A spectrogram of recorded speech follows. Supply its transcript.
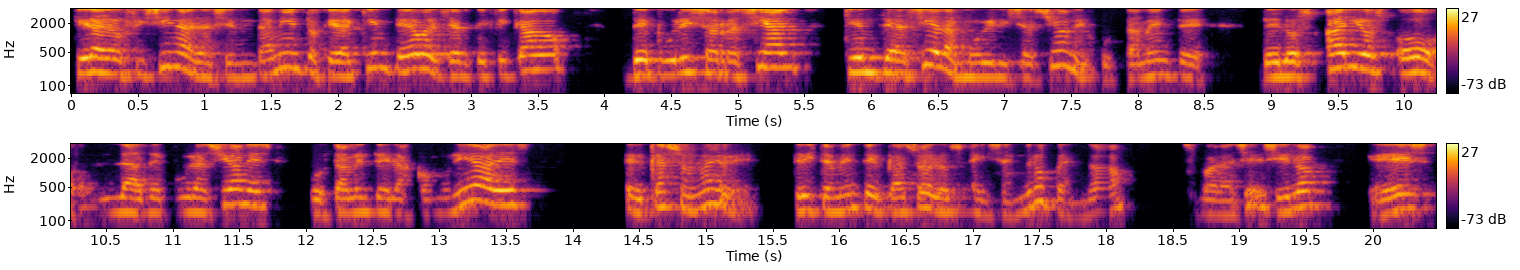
que era la oficina de asentamientos, que era quien te daba el certificado de pureza racial, quien te hacía las movilizaciones justamente de los arios o las depuraciones justamente de las comunidades. El caso 9, tristemente el caso de los Eisengruppen, ¿no? Por así decirlo, que es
